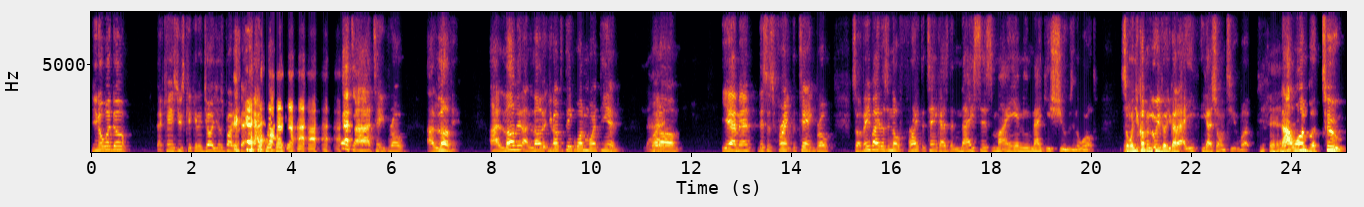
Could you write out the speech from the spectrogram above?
You know what though? That Canes juice kicking and Joe. Just brought it back. That's a hot take, bro. I love it. I love it. I love it. You're gonna have to think one more at the end. All But um, yeah, man, this is Frank the Tank, bro. So if anybody doesn't know, Frank the Tank has the nicest Miami Nike shoes in the world. So when you come to Louisville, you gotta you, you gotta show them to you. But not one, but two.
